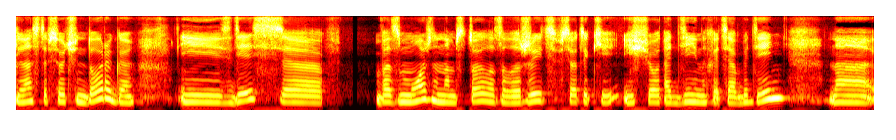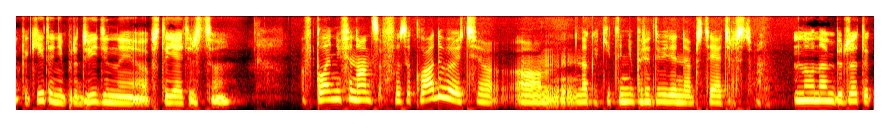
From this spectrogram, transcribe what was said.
Для нас это все очень дорого, и здесь э, возможно, нам стоило заложить все-таки еще один хотя бы день на какие-то непредвиденные обстоятельства. В плане финансов вы закладываете э, на какие-то непредвиденные обстоятельства? Ну, нам бюджеты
